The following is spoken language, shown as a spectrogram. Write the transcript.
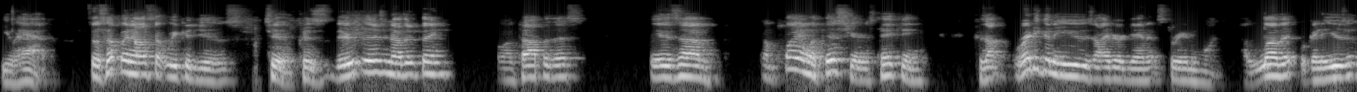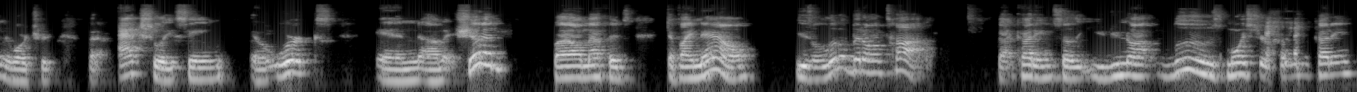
you have. So something else that we could use too, because there, there's another thing on top of this is um, I'm playing with this here is taking because I'm already going to use IV Organics three in one. I love it. We're going to use it in the orchard, but actually seeing it works and um, it should by all methods. If I now use a little bit on top that cutting so that you do not lose moisture from the cutting,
